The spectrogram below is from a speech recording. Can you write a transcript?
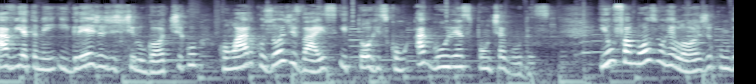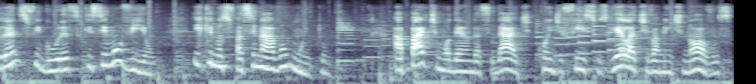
Havia também igrejas de estilo gótico, com arcos ogivais e torres com agulhas pontiagudas, e um famoso relógio com grandes figuras que se moviam e que nos fascinavam muito. A parte moderna da cidade, com edifícios relativamente novos,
